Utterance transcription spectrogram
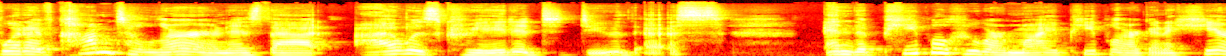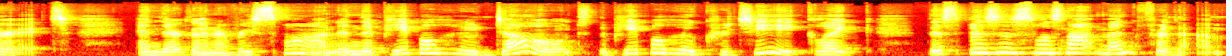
what I've come to learn is that I was created to do this. And the people who are my people are going to hear it and they're going to respond. And the people who don't, the people who critique, like this business was not meant for them.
